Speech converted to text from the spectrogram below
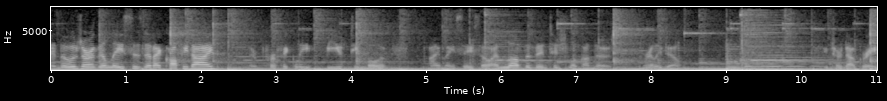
And those are the laces that I coffee dyed. They're perfectly beautiful, if I may say so. I love the vintage look on those. Really do. They turned out great.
